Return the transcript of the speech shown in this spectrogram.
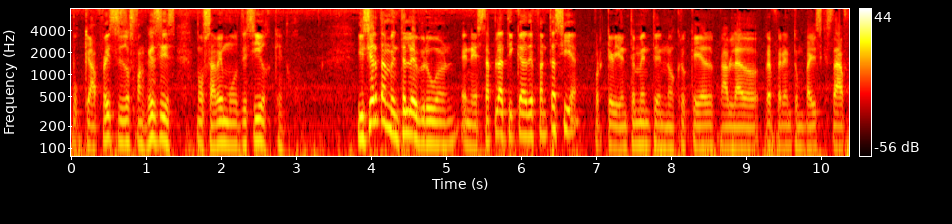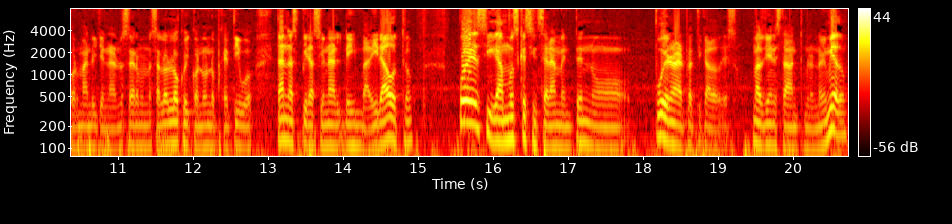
porque a veces los franceses no sabemos decir que no. Y ciertamente Lebrun en esta plática de fantasía, porque evidentemente no creo que haya hablado referente a un país que estaba formando y llenando los hermanos a lo loco y con un objetivo tan aspiracional de invadir a otro, pues digamos que sinceramente no pudieron haber platicado de eso. Más bien estaban temblando de miedo,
